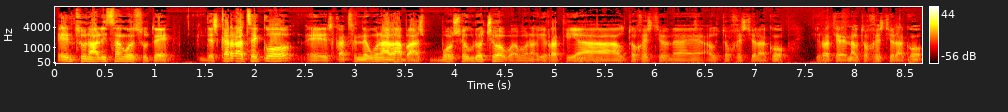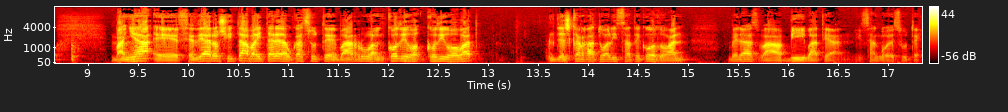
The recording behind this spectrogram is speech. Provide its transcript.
entzun ahal izango zute. Deskargatzeko, eh, eskatzen duguna da, bas, bos eurotxo, ba, bueno, irratia autogestiona, autogestiorako, irratiaren autogestiorako. Baina, eh, CD erosita baita ere daukazute barruan kodigo, kodigo bat deskargatu ahal izateko doan. Beraz, ba, bi batean izango ez zute.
